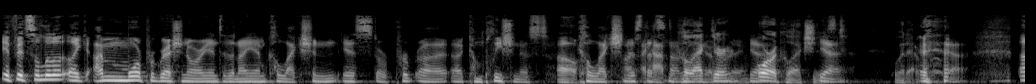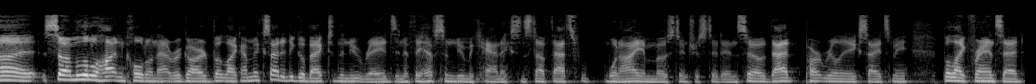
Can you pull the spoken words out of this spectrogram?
if it's a little like I'm more progression oriented than I am collectionist or uh, uh, completionist. Oh, collectionist. I That's have not collector Yeah. or a collectionist. Yeah. Whatever. yeah. Uh, so I'm a little hot and cold on that regard, but like I'm excited to go back to the new raids, and if they have some new mechanics and stuff, that's what I am most interested in. So that part really excites me. But like Fran said,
